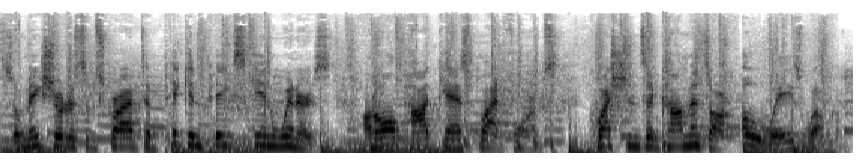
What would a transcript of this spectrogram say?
So make sure to subscribe to Pick and Pigskin Winners on all podcast platforms. Questions and comments are always welcome.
